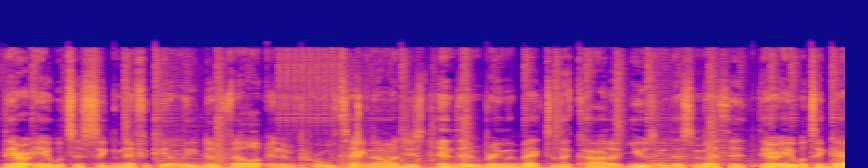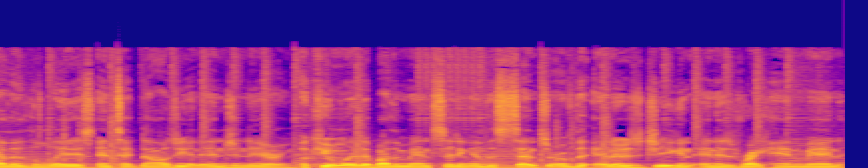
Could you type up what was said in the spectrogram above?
they are able to significantly develop and improve technologies and then bring them back to the Kara. Using this method, they are able to gather the latest in technology and engineering, accumulated by the man sitting in the center of the inners, Jigen, and his right hand man,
